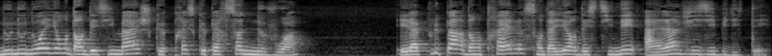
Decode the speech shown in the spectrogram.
Nous nous noyons dans des images que presque personne ne voit, et la plupart d'entre elles sont d'ailleurs destinées à l'invisibilité.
